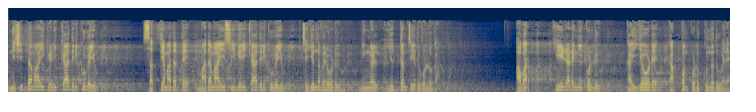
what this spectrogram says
നിഷിദ്ധമായി ഗണിക്കാതിരിക്കുകയും സത്യമതത്തെ മതമായി സ്വീകരിക്കാതിരിക്കുകയും ചെയ്യുന്നവരോട് നിങ്ങൾ യുദ്ധം ചെയ്തുകൊള്ളുക അവർ കീഴടങ്ങിക്കൊണ്ട് കയ്യോടെ കപ്പം കൊടുക്കുന്നതുവരെ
